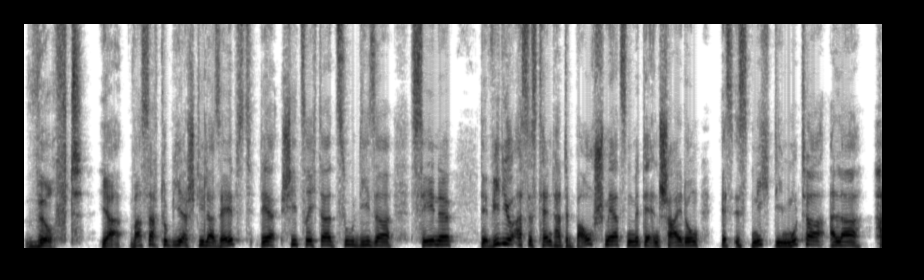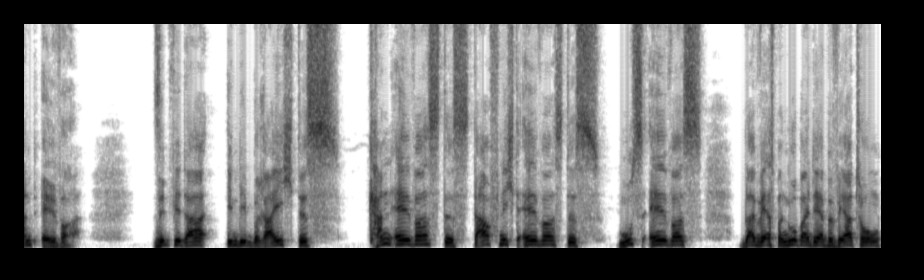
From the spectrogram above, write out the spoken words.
wirft. Ja, was sagt Tobias Stieler selbst, der Schiedsrichter, zu dieser Szene? Der Videoassistent hatte Bauchschmerzen mit der Entscheidung. Es ist nicht die Mutter aller Handelver. Sind wir da in dem Bereich des Kann-Elvers, des Darf-nicht-Elvers, des Muss-Elvers? Bleiben wir erstmal nur bei der Bewertung.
